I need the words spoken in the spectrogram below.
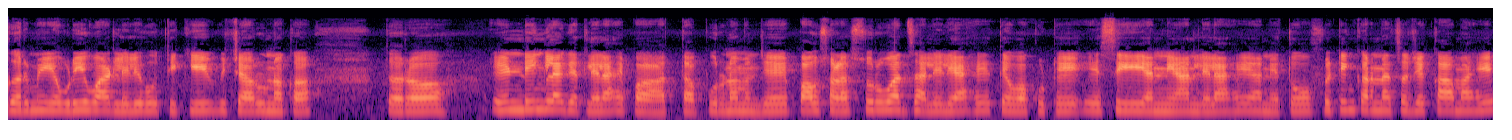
गरमी एवढी वाढलेली होती की विचारू नका. तर एंडिंगला घेतलेला आहे पा आत्ता पूर्ण म्हणजे पावसाळा सुरुवात झालेली आहे तेव्हा कुठे ए सी यांनी आणलेला आहे आणि तो फिटिंग करण्याचं जे काम आहे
